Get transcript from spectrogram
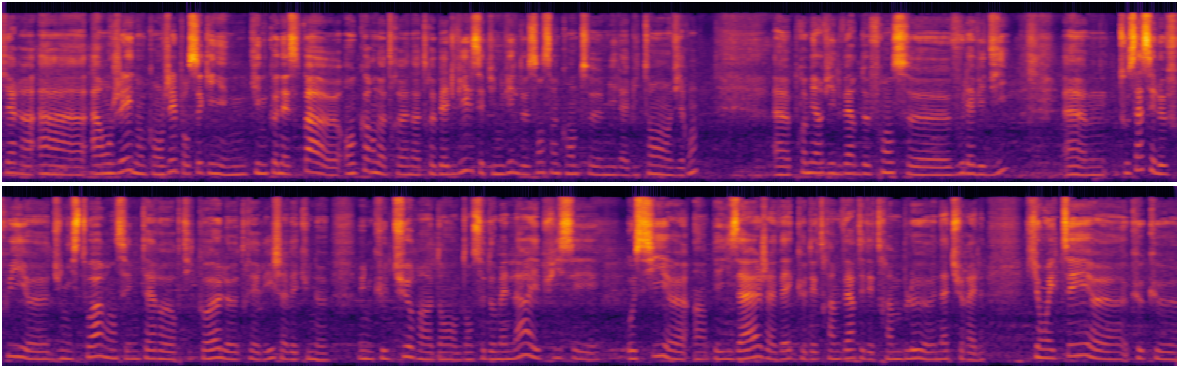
Pierre à, Angers. Donc Angers, pour ceux qui, ne connaissent pas euh, encore notre, notre belle ville, c'est une ville de 150 000 habitants environ. première ville verte de France, vous l'avez dit. Tout ça, c'est le fruit d'une histoire. Hein. C'est une terre horticole très riche avec une, culture dans, ce domaine-là. Et puis, c'est aussi un paysage avec des trames vertes et des trames bleues naturelles qui ont été que,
